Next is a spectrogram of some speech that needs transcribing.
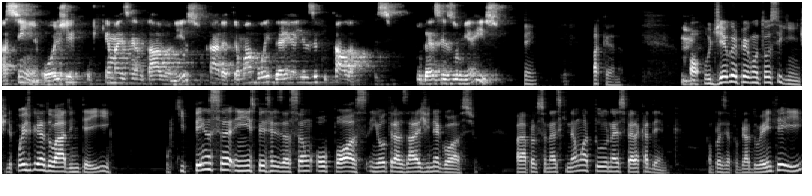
assim, hoje o que é mais rentável nisso, cara, é ter uma boa ideia e executá-la. Se pudesse resumir é isso. Sim, bacana. Ó, o Diego perguntou o seguinte: depois de graduado em TI, o que pensa em especialização ou pós em outras áreas de negócio para profissionais que não atuam na esfera acadêmica? Então, por exemplo, graduei em TI,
